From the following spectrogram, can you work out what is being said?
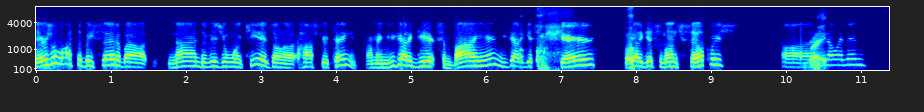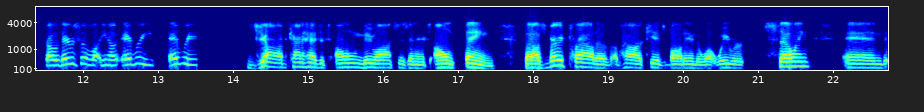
there's a lot to be said about nine Division One kids on a high school team. I mean, you got to get some buy-in. You got to get some share. You got to get some unselfish. Uh, Right. You know, and then so there's a lot. You know, every every job kind of has its own nuances and its own thing. But I was very proud of, of how our kids bought into what we were selling and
